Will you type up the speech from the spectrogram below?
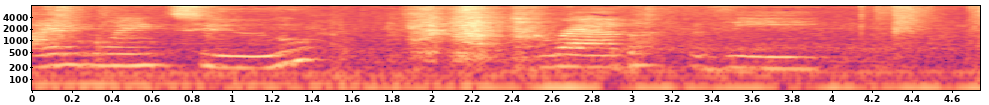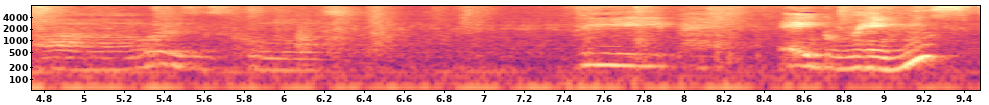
I'm going to grab the uh, what is this called? The egg rings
